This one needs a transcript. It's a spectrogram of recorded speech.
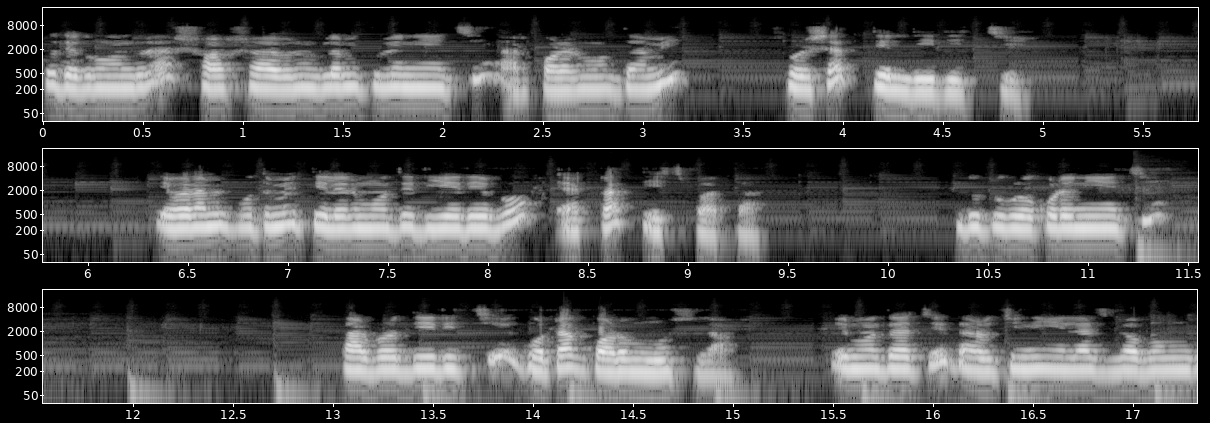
তো দেখুন বন্ধুরা সব সয়াবিনগুলো আমি তুলে নিয়েছি আর কড়ার মধ্যে আমি সরিষার তেল দিয়ে দিচ্ছি। এবার আমি প্রথমে তেলের মধ্যে দিয়ে দেব একটা তেজপাতা। দু টুকরো করে নিয়েছি। তারপর দিয়ে দিচ্ছি গোটা গরম মশলা। এর মধ্যে আছে দারুচিনি, এলাচ, লবঙ্গ।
